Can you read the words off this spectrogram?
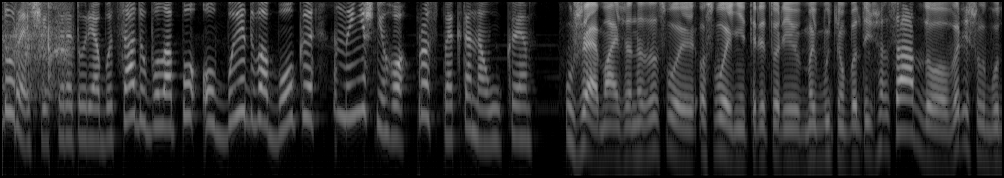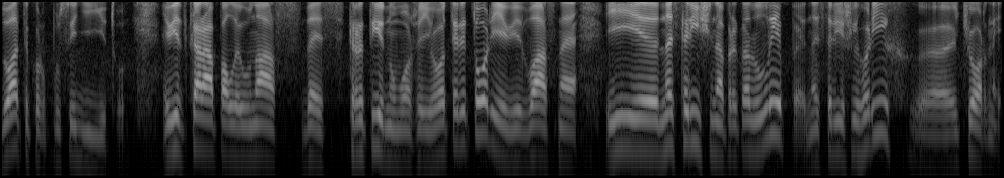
До речі, територія ботсаду була по обидва боки нинішнього проспекта науки. Уже майже на освоєній території майбутнього ботанічного саду вирішили будувати корпуси діїту. Відкарапали у нас десь третину, може, його території, від, власне, і найстаріші, наприклад, липи, найстаріший горіх е, чорний,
